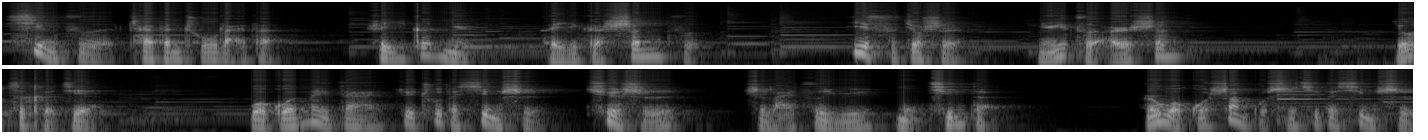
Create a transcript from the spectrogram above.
姓”字拆分出来的是一个“女”和一个“生”字，意思就是。女子而生，由此可见，我国内在最初的姓氏确实是来自于母亲的，而我国上古时期的姓氏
